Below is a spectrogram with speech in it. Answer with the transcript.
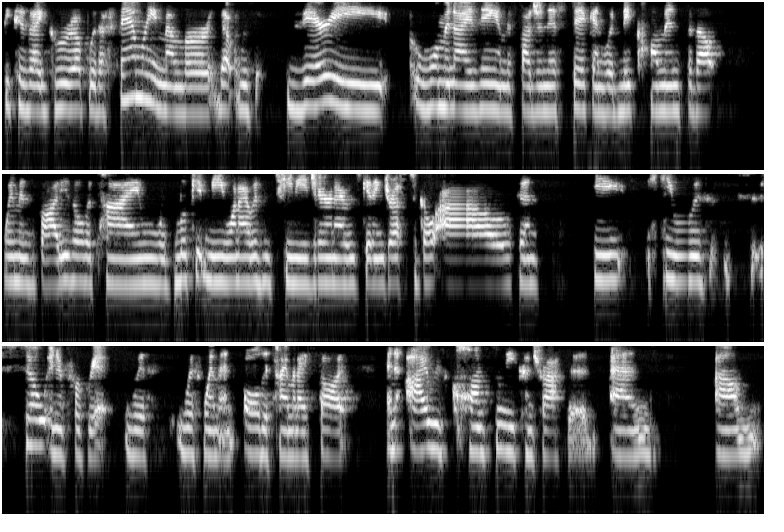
because I grew up with a family member that was very womanizing and misogynistic and would make comments about women's bodies all the time, would look at me when I was a teenager and I was getting dressed to go out. And he he was so inappropriate with with women all the time and I saw it. And I was constantly contracted and um,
